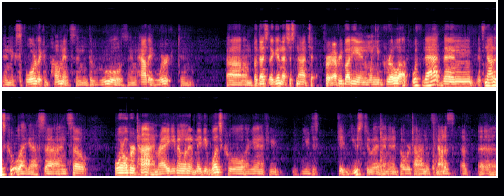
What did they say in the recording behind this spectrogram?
and explore the components and the rules and how they worked. And um, but that's again, that's just not for everybody. And when you grow up with that, then it's not as cool, I guess. Uh, and so, or over time, right? Even when it maybe was cool, again, if you you just get used to it, and then over time, it's not as uh, uh,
